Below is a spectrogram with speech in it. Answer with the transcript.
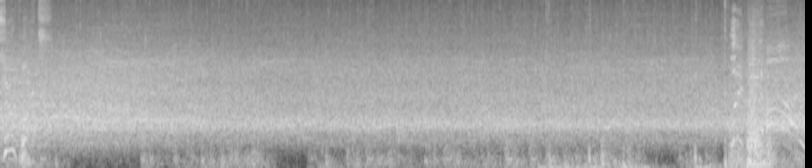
suplex. Leaping high!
